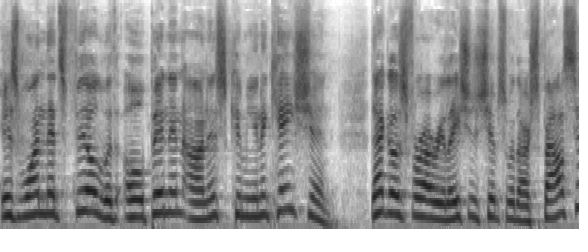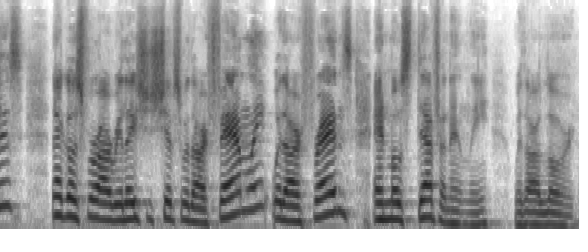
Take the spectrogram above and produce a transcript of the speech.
is one that's filled with open and honest communication. That goes for our relationships with our spouses, that goes for our relationships with our family, with our friends, and most definitely with our Lord.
